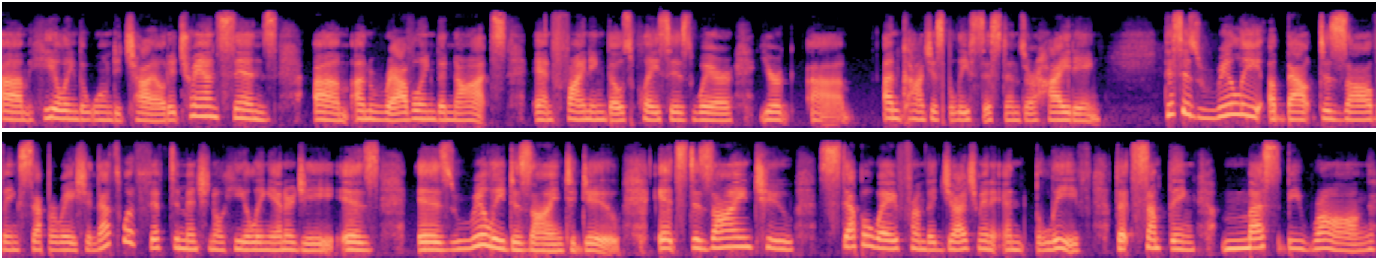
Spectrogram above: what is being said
um, healing the wounded child. It transcends um, unraveling the knots and finding those places where your uh, unconscious belief systems are hiding. This is really about dissolving separation. That's what fifth dimensional healing energy is, is really designed to do. It's designed to step away from the judgment and belief that something must be wrong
